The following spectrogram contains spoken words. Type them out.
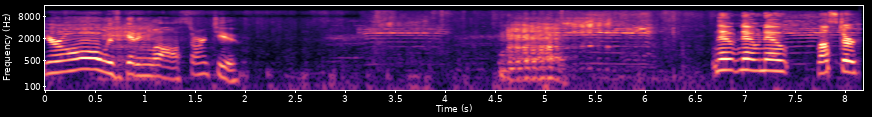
You're always getting lost, aren't you? No, no, no. Luster.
